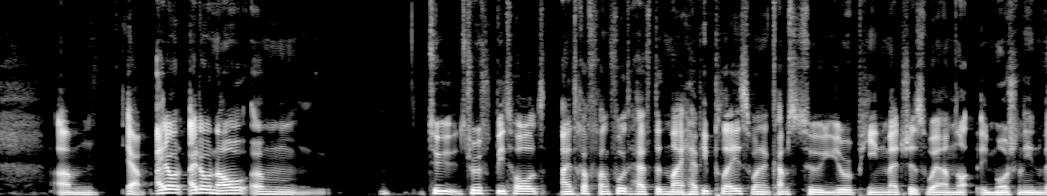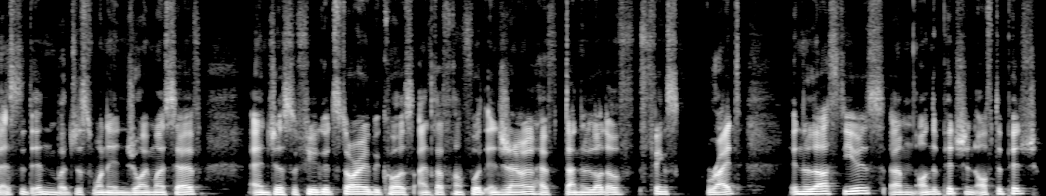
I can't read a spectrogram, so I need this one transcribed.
Um, yeah, I don't I don't know. Um, to truth be told, Eintracht Frankfurt have been my happy place when it comes to European matches where I'm not emotionally invested in, but just want to enjoy myself and just a feel good story because Eintracht Frankfurt in general have done a lot of things right in the last years um, on the pitch and off the pitch.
